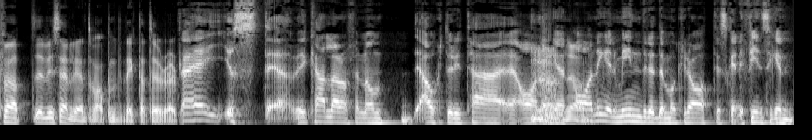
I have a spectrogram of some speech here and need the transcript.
För att vi säljer inte vapen till diktaturer. Nej, just det. Vi kallar dem för någon auktoritär, eh, aningen, Ja. aningen mindre demokratiska. Det finns ingen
